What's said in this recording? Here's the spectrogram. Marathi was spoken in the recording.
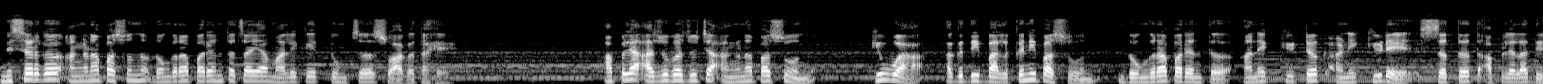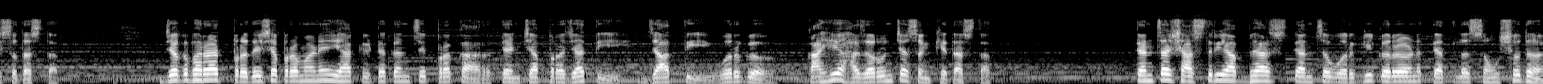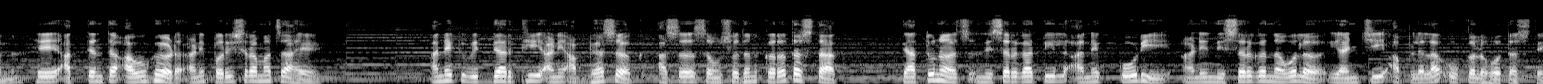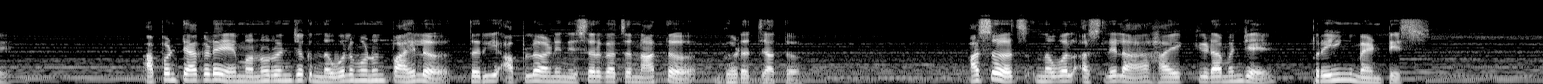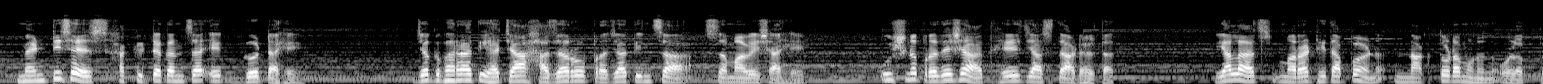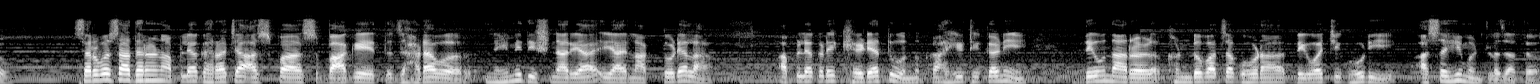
निसर्ग अंगणापासून डोंगरापर्यंतच्या या मालिकेत तुमचं स्वागत आहे. आपल्या आजूबाजूच्या अंगणापासून किंवा अगदी बाल्कनीपासून डोंगरापर्यंत अनेक कीटक आणि किडे सतत आपल्याला दिसत असतात. जगभरात प्रदेशाप्रमाणे ह्या कीटकांचे प्रकार त्यांच्या प्रजाती जाती वर्ग काही हजारोंच्या संख्येत असतात. त्यांचा शास्त्रीय अभ्यास त्यांचं वर्गीकरण त्यातलं संशोधन हे अत्यंत अवघड आणि परिश्रमाचं आहे. अनेक विद्यार्थी आणि अभ्यासक असं संशोधन करत असतात. त्यातूनच निसर्गातील अनेक कोडी आणि निसर्ग नवलं यांची आपल्याला उकल होत असते. आपण त्याकडे मनोरंजक नवल म्हणून पाहिलं तरी आपलं आणि निसर्गाचं नातं घडत जातं. असंच नवल असलेला हा एक किडा म्हणजे प्रेईंग मॅन्टिस. मॅन्टिसेस हा कीटकांचा एक गट आहे. जगभरात ह्याच्या हजारो प्रजातींचा समावेश आहे. उष्ण प्रदेशात हे जास्त आढळतात. यालाच मराठीत आपण नागतोडा म्हणून ओळखतो. सर्वसाधारण आपल्या घराच्या आसपास बागेत झाडावर नेहमी दिसणाऱ्या या नागतोड्याला आपल्याकडे खेड्यातून काही ठिकाणी देवनारळ खंडोबाचा घोडा देवाची घोडी असंही म्हटलं जातं.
